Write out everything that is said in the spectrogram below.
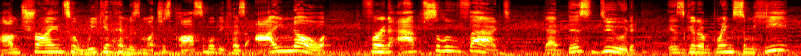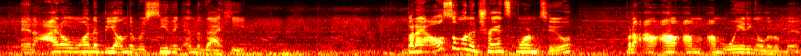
I'm trying to weaken him as much as possible because I know for an absolute fact that this dude is going to bring some heat and I don't want to be on the receiving end of that heat. But I also want to transform too, but I, am I'm, I'm waiting a little bit.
